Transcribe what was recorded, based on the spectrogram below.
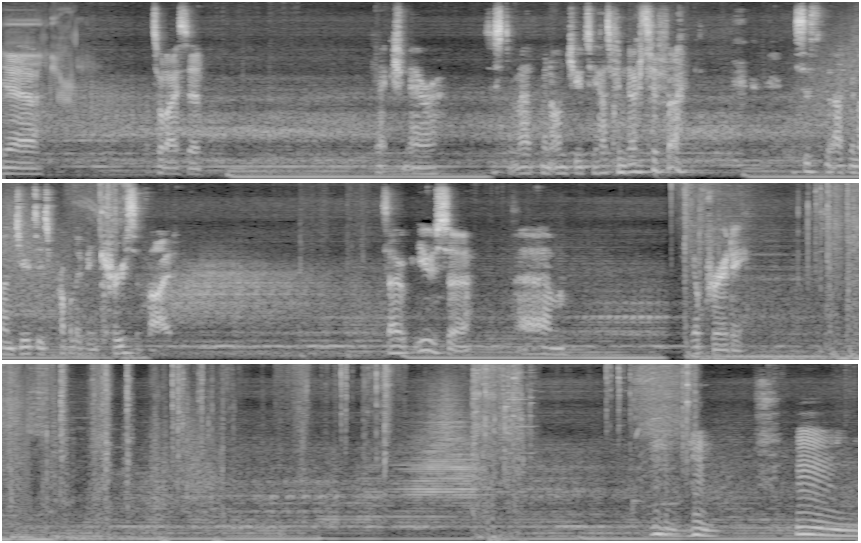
Yeah. That's what I said. Connection error. System admin on duty has been notified. system admin on duty has probably been crucified. So, you, sir, um, you're pretty. hmm.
